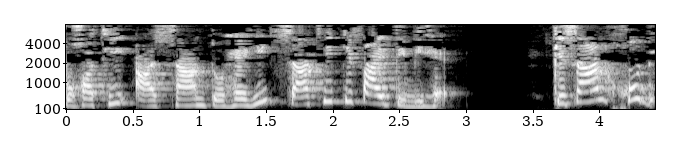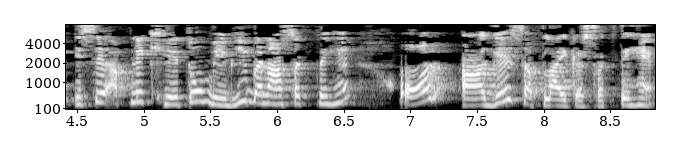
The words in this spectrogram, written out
बहुत ही आसान तो है ही, साथ ही किफायती भी है। किसान खुद इसे अपने खेतों में भी बना सकते हैं और आगे सप्लाई कर सकते हैं।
